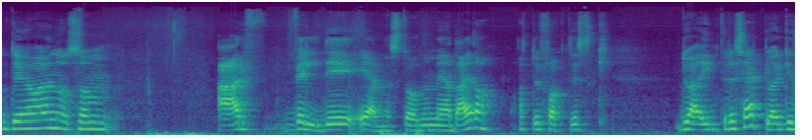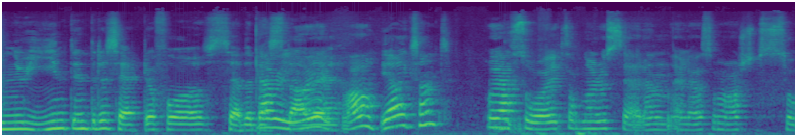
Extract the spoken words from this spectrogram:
Og det var jo noe som er veldig enestående med deg, da. At du faktisk Du er interessert. Du er genuint interessert i å få se det beste av det. Ja, ikke sant? Og jeg så, ikke sant, når du ser en elev som var så, så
